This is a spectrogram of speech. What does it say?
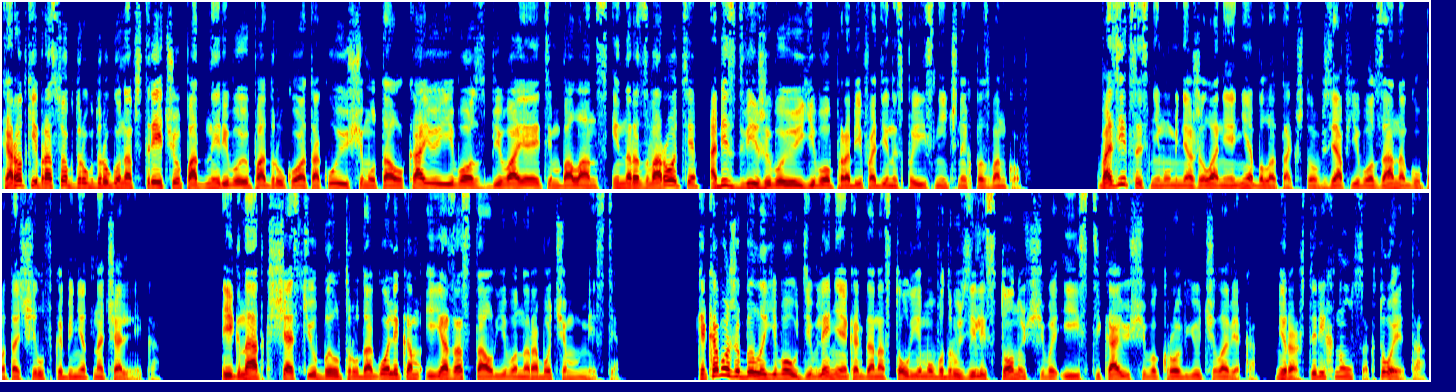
Короткий бросок друг другу навстречу, подныриваю под руку атакующему, толкаю его, сбивая этим баланс, и на развороте обездвиживаю его, пробив один из поясничных позвонков. Возиться с ним у меня желания не было, так что, взяв его за ногу, потащил в кабинет начальника. Игнат, к счастью, был трудоголиком, и я застал его на рабочем месте. Каково же было его удивление, когда на стол ему водрузили стонущего и истекающего кровью человека. «Мираж, ты рехнулся. Кто это?»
